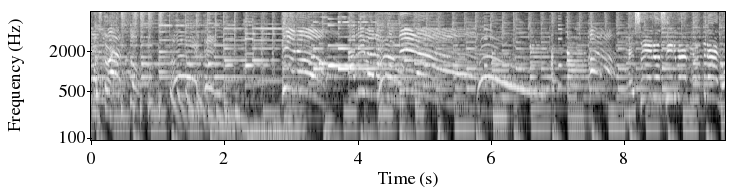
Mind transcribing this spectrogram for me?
cómo estoy. ¡Tiro! ¡Arriba la ah. bandera! Ah. Mesero, sírvame un trago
